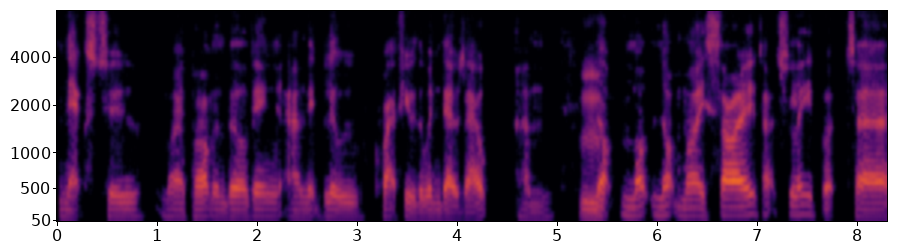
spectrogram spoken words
next to my apartment building, and it blew quite a few of the windows out. Um, mm. not, not not my side actually, but uh,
